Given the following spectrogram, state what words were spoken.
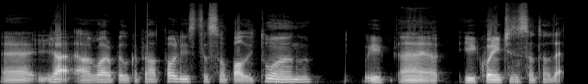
É, já agora pelo Campeonato Paulista, São Paulo e Ituano e, é, e Corinthians e.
